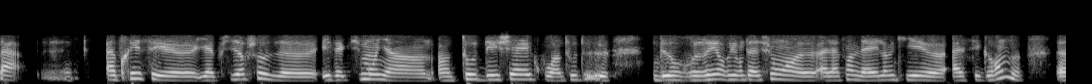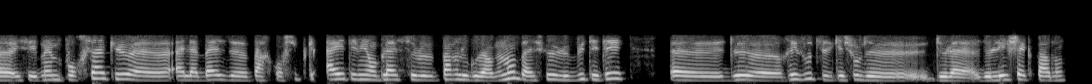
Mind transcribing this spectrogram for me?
Bah, Après, c'est, euh, il y a plusieurs choses. Euh, effectivement, il y a un, un taux d'échec ou un taux de, de réorientation euh, à la fin de la L1 qui est euh, assez grande. Euh, et c'est même pour ça que à la base Parcoursup a été mis en place par le gouvernement parce que le but était euh, de euh, résoudre cette question de de la de l'échec pardon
